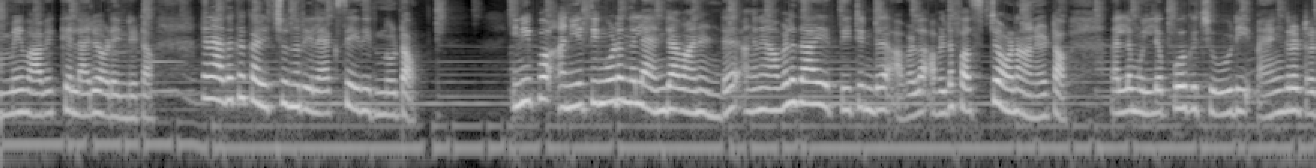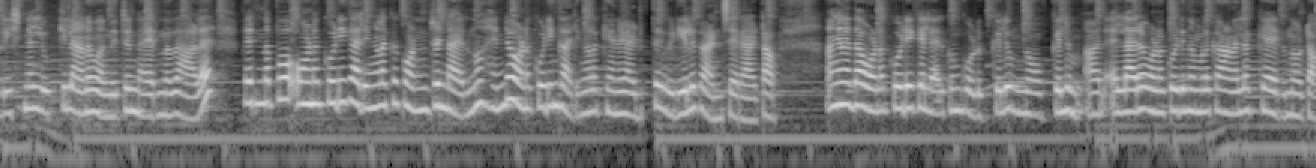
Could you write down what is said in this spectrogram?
അമ്മയും വാവയൊക്കെ എല്ലാവരും അവിടെ ഉണ്ട് കേട്ടോ അങ്ങനെ അതൊക്കെ കഴിച്ചൊന്ന് റിലാക്സ് ചെയ്തിരുന്നു കേട്ടോ ഇനിയിപ്പോൾ അനിയത്തിയും കൂടെ ഒന്ന് ലാൻഡ് ആവാനുണ്ട്. അങ്ങനെ അവൾ ഇതായി എത്തിയിട്ടുണ്ട്. അവൾ അവളുടെ ഫസ്റ്റ് ഓണാണ് കേട്ടോ നല്ല മുല്ലപ്പൂവൊക്കെ ചൂടി ഭയങ്കര ട്രഡീഷണൽ ലുക്കിലാണ് വന്നിട്ടുണ്ടായിരുന്നത് ആൾ വരുന്നപ്പോൾ ഓണക്കോടി കാര്യങ്ങളൊക്കെ കൊണ്ടിട്ടുണ്ടായിരുന്നു. എന്റെ ഓണക്കോടിയും കാര്യങ്ങളൊക്കെ ഞാൻ അടുത്ത വീഡിയോയിൽ കാണിച്ചു തരാം കേട്ടോ അങ്ങനെ അതാ ഓണക്കോടിയൊക്കെ എല്ലാവർക്കും കൊടുക്കലും നോക്കലും എല്ലാവരും ഓണക്കോടി നമ്മൾ കാണലൊക്കെ ആയിരുന്നു കേട്ടോ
